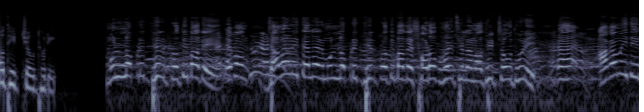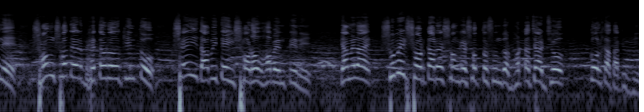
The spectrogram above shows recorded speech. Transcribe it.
অধীর চৌধুরী। মূল্যবৃদ্ধির প্রতিবাদে এবং জ্বালানি তেলের মূল্যবৃদ্ধির প্রতিবাদে সরব হয়েছিলেন অধীর চৌধুরী। আগামী দিনে সংসদের ভেতরেও কিন্তু সেই দাবিতেই সরব হবেন তিনি। ক্যামেরায় সুবীর সরকারের সঙ্গে সত্যসুন্দর ভট্টাচার্য কলকাতা টিভি।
